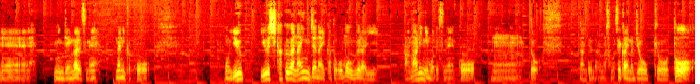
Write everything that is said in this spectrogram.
えー、人間がですね、何かこう、もう言う、言う資格がないんじゃないかと思うぐらい、あまりにもですね、こう、うんと、なんて言うんだろうな、その世界の状況と、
